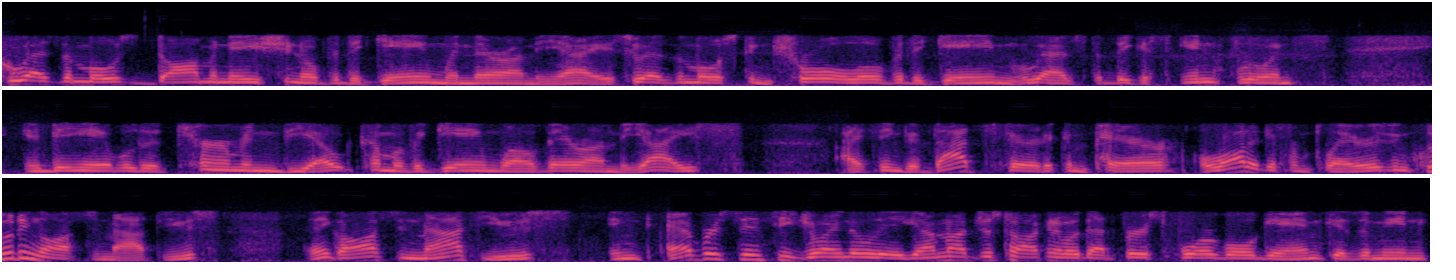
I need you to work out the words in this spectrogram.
who has the most domination over the game when they're on the ice, who has the most control over the game, who has the biggest influence in being able to determine the outcome of a game while they're on the ice. I think that that's fair to compare a lot of different players, including Auston Matthews. I think Auston Matthews, in, ever since he joined the league, I'm not just talking about that first four goal game because I mean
